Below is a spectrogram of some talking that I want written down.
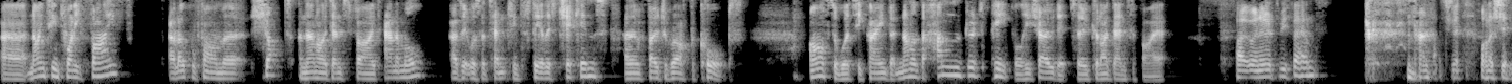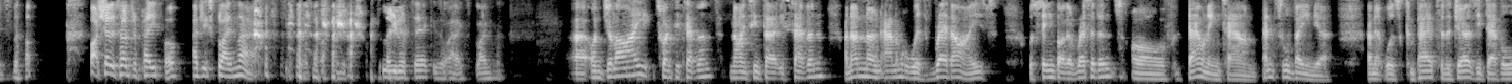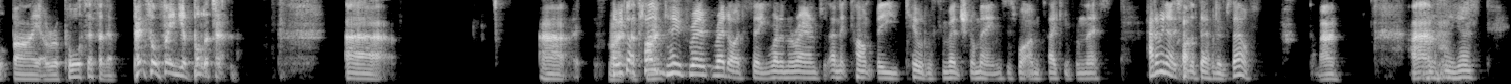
uh, 1925. A local farmer shot an unidentified animal as it was attempting to steal his chickens and then photographed the corpse. Afterwards, he claimed that none of the hundred people he showed it to could identify it. Oh, when it to be found. no. On a ship's not. Oh, I showed it to 100 people. How'd you explain that? Lunatic is what I explained that. Uh, on July 27th, 1937, an unknown animal with red eyes was seen by the residents of Downingtown, Pennsylvania, and it was compared to the Jersey Devil by a reporter for the Pennsylvania Bulletin. Uh, uh, right, we've got a clone who's red, red-eyed thing running around, and it can't be killed with conventional means. Is what I'm taking from this. How do we know it's not the devil himself? No. Um, go.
